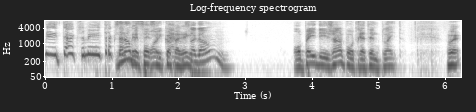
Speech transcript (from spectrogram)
mes taxes, mes taxes. Non, non, mais, pour un 40 secondes, on paye des gens pour traiter une plainte. Ouais.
